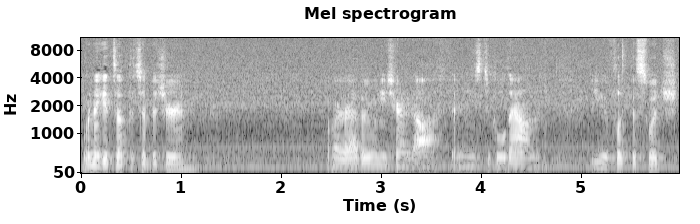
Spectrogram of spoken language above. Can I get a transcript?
When it gets up the temperature, or rather when you turn it off and it needs to cool down, you flick the switch.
